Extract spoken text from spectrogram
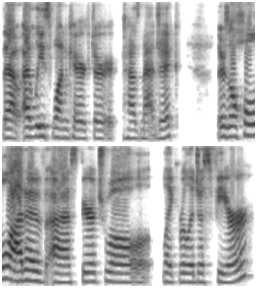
that at least one character has magic there's a whole lot of uh, spiritual like religious fear.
